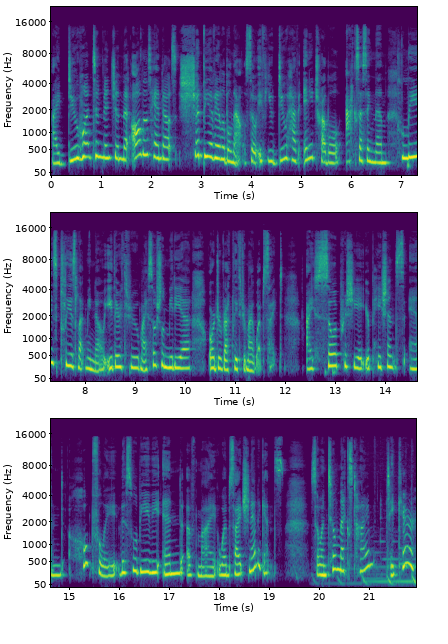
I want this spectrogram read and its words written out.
I do want to mention that all those handouts should be available now. So if you do have any trouble accessing them, please, please let me know either through my social media or directly through my website. I so appreciate your patience and hopefully this will be the end of my website shenanigans. So until next time, take care.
